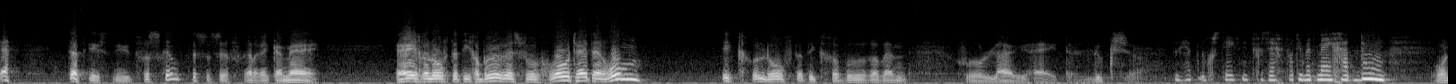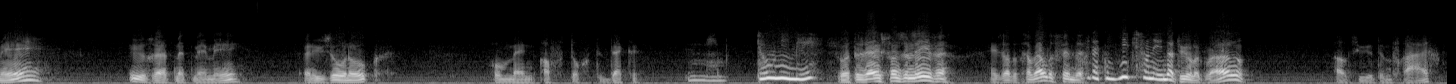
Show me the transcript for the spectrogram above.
ja, dat is nu het verschil tussen Sir Frederik en mij. Hij gelooft dat hij geboren is voor grootheid en roem. Ik geloof dat ik geboren ben voor luiheid en luxe. U hebt nog steeds niet gezegd wat u met mij gaat doen. Oh nee? U gaat met mij mee. En uw zoon ook. Om mijn aftocht te dekken. U neemt Tony mee? Het wordt de reis van zijn leven. Hij zal het geweldig vinden. Oh, daar komt niets van in. Natuurlijk wel. Als u het hem vraagt.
